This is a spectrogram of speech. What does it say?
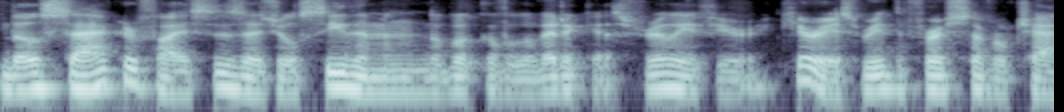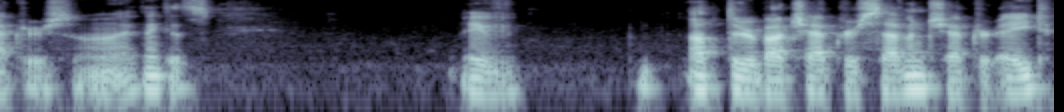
Those sacrifices, as you'll see them in the book of Leviticus, really, if you're curious, read the first several chapters. Uh, I think it's maybe up there about chapter 7, chapter 8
